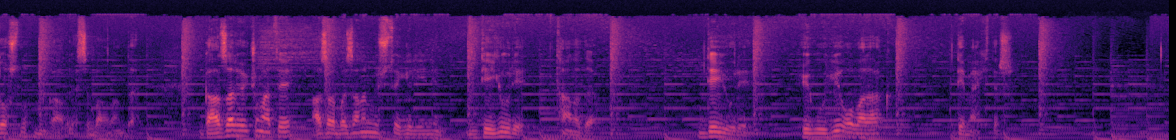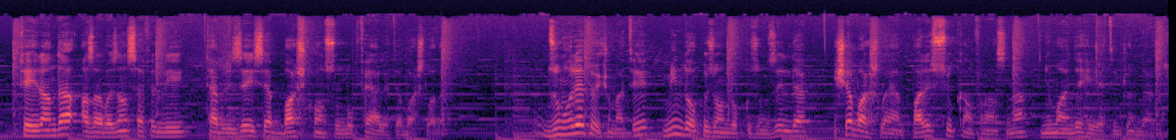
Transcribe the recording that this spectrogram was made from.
dostluq müqaviləsi bağlandı. Qazar hökuməti Azərbaycanın müstəqilliyinin de yure tanıdı. De yure hüquqi olaraq deməkdir. Tehranda Azərbaycan səfirliyi, Təbrizdə isə baş konsulluq fəaliyyətə başladı. Cümhuriyyət hökuməti 1919-cu ildə işə başlayan Paris Sülh konfransına nümayəndə heyəti göndərir.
